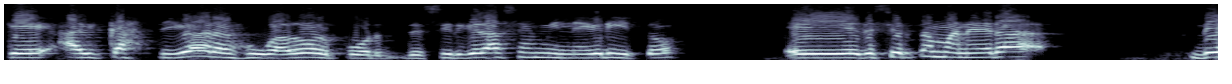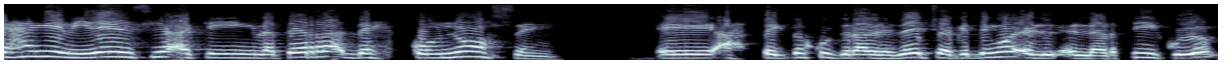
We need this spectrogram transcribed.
que al castigar al jugador por decir gracias mi negrito, eh, de cierta manera deja en evidencia a que en Inglaterra desconocen eh, aspectos culturales. De hecho, aquí tengo el, artículo,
